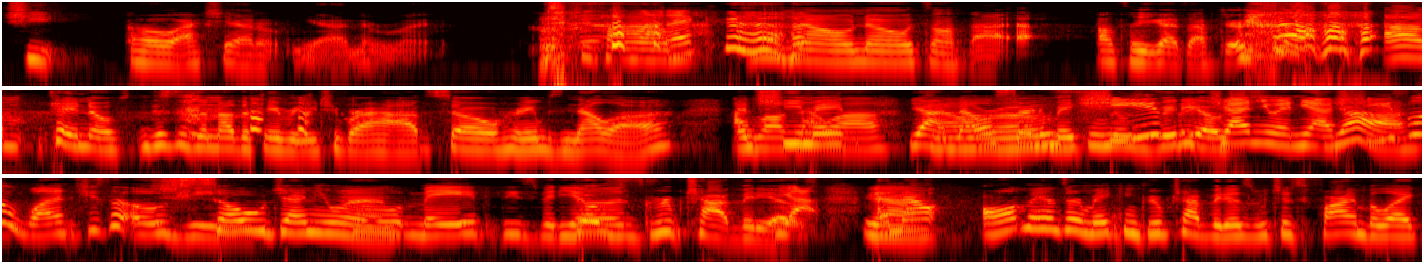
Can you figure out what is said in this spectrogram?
she oh actually I don't yeah never mind. She's problematic. no, no, it's not that. I'll tell you guys after. um, okay, no, this is another favorite YouTuber I have. So her name's Nella, I and love she Nella. made yeah. Nella Nella started making she's those videos. genuine. Yeah, Yeah. she's the one. She's the OG. so genuine. who made these videos. Those group chat videos. Yeah. Yeah. And now all mans are making group chat videos, which is fine, but like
